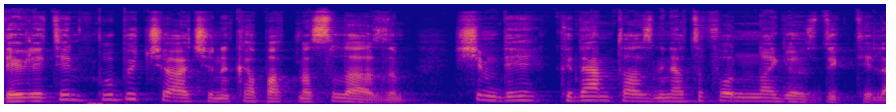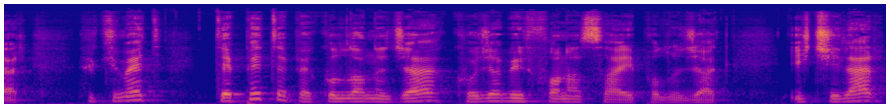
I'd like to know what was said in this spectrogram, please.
Devletin bu bütçe açığını kapatması lazım. Şimdi kıdem tazminatı fonuna göz diktiler. Hükümet tepe tepe kullanacağı koca bir fona sahip olacak. İşçiler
